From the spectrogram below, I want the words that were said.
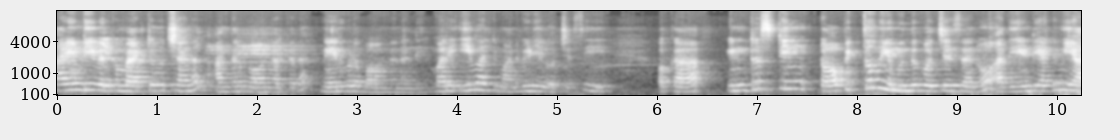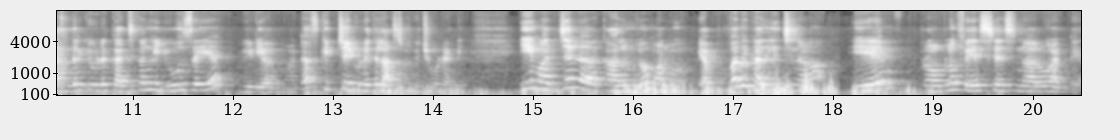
హాయ్ అండి welcome back to our channel అందరూ బాగున్నారు కదా? నేను కూడా బాగున్నానండి. మరి ఇవాళ మన వీడియోలో వచ్చేసి ఒక ఇంట్రెస్టింగ్ టాపిక్తో మీ ముందుకు వచ్చేసాను. అదేంటి అంటే మీ అందరికీ కూడా ఖచ్చితంగా యూజ్ అయ్యే వీడియో అనమాట స్కిప్ చేయకుండా అయితే లాస్ట్ వరకు చూడండి. ఈ మధ్య కాలంలో మనం ఎవరిని కదిలించినా ఏం ప్రాబ్లం ఫేస్ చేస్తున్నారు అంటే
